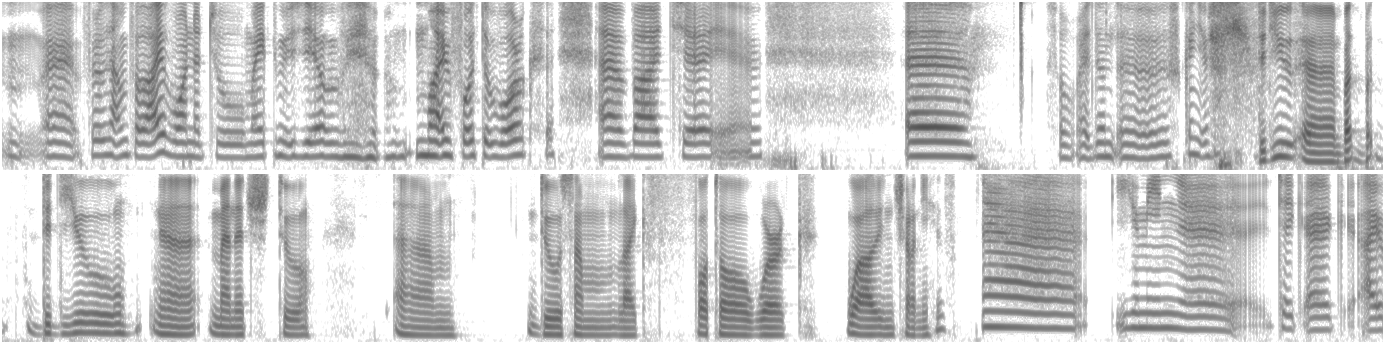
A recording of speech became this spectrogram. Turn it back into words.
mm, uh, for example, I wanted to make a museum with my photo works, uh, but uh, uh, so I don't. Uh, can you? Did you? Uh, but but did you uh, manage to um, do some like photo work while in Chernihiv? Uh, you mean uh, take a, I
